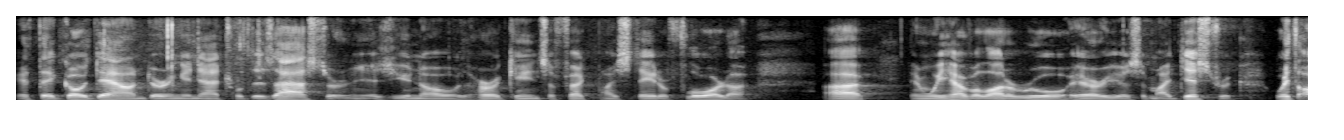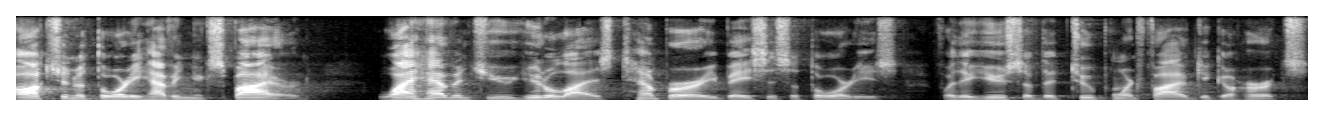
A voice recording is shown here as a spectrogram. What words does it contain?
if they go down during a natural disaster. And as you know, the hurricanes affect my state of Florida, uh, and we have a lot of rural areas in my district. With auction authority having expired, why haven't you utilized temporary basis authorities for the use of the 2.5 gigahertz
